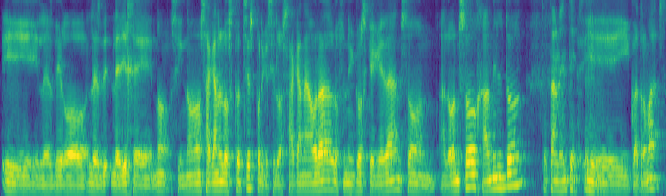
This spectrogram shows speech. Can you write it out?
y les digo, les, le dije, no, si no sacan los coches, porque si los sacan ahora, los únicos que quedan son Alonso, Hamilton. Totalmente. Y, cuatro más.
